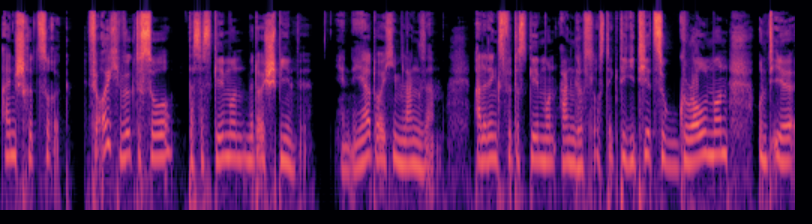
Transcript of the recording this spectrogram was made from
einen Schritt zurück. Für euch wirkt es so, dass das Gilmon mit euch spielen will. Ihr nähert euch ihm langsam. Allerdings wird das Gilmon angriffslustig, digitiert zu Growlmon und ihr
